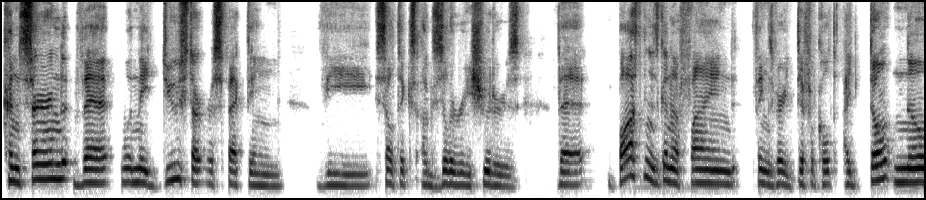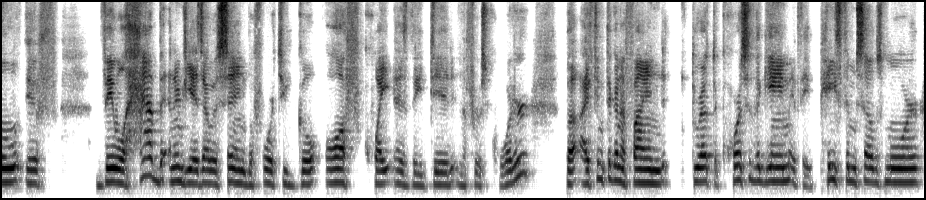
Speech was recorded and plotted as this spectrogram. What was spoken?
concerned that when they do start respecting the Celtics auxiliary shooters, that Boston is going to find things very difficult. I don't know if they will have the energy, as I was saying before, to go off quite as they did in the first quarter. But I think they're going to find throughout the course of the game, if they pace themselves more,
